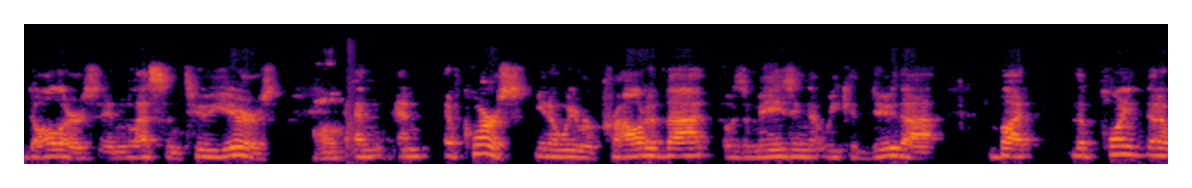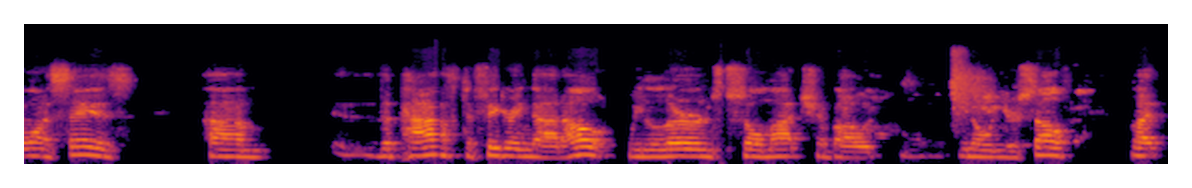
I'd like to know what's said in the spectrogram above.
dollars in less than two years, oh, and and of course, you know, we were proud of that. It was amazing that we could do that. But the point that I want to say is, um, the path to figuring that out, we learned so much about, you know, yourself. But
